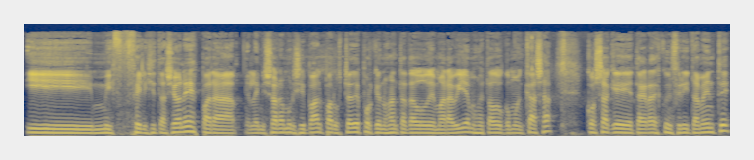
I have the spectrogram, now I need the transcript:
y mis felicitaciones para la emisora municipal, para ustedes, porque nos han tratado de maravilla, hemos estado como en casa, cosa que te agradezco infinitamente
